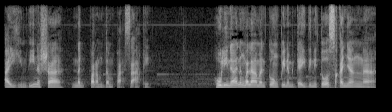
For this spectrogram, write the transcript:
ay hindi na siya nagparamdam pa sa akin. Huli na nang malaman kong pinamigay din ito sa kanyang uh,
